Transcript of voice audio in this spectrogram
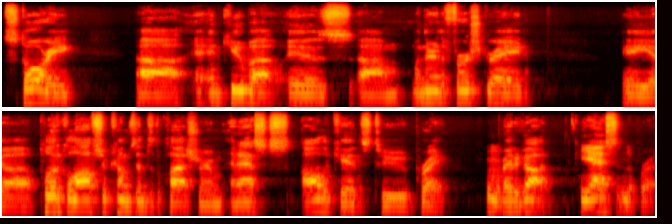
story uh, in Cuba is um, when they're in the first grade, a uh, political officer comes into the classroom and asks all the kids to pray, Hmm. pray to God. He asks them to pray.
